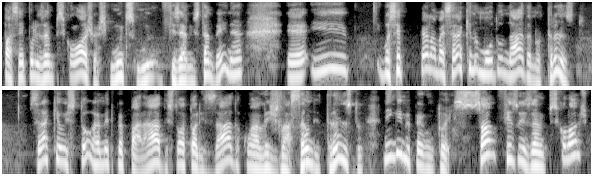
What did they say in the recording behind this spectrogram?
passei pelo exame psicológico, acho que muitos fizeram isso também, né? É, e você, pera, mas será que não mudou nada no trânsito? Será que eu estou realmente preparado, estou atualizado com a legislação de trânsito? Ninguém me perguntou isso. Só fiz o exame psicológico,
